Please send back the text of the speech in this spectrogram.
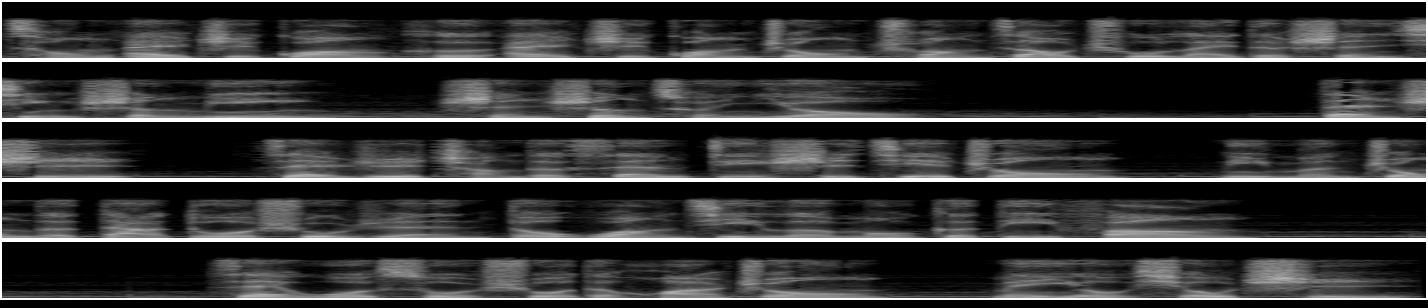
从爱之光和爱之光中创造出来的神性生命，神圣存有。但是在日常的三 D 世界中，你们中的大多数人都忘记了某个地方。在我所说的话中，没有羞耻、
